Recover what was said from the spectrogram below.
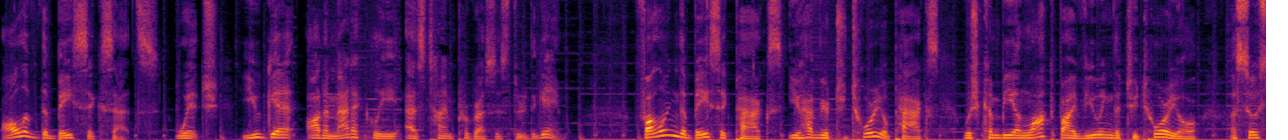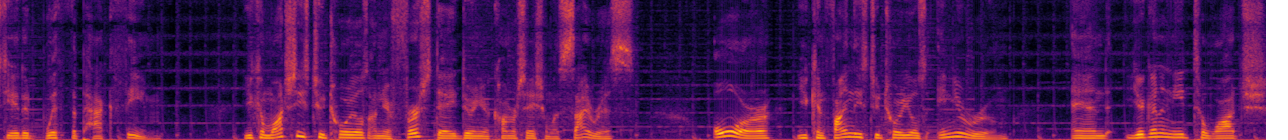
all of the basic sets, which you get automatically as time progresses through the game. Following the basic packs, you have your tutorial packs, which can be unlocked by viewing the tutorial associated with the pack theme. You can watch these tutorials on your first day during your conversation with Cyrus, or you can find these tutorials in your room, and you're going to need to watch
